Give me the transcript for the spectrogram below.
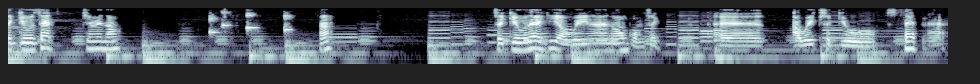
สกิล Z ใช่ไหมเน้องฮะ สกิลแรกที่เอาเวกนะน้องผมเอ่อเอาเวกสกิล Z นะฮะ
